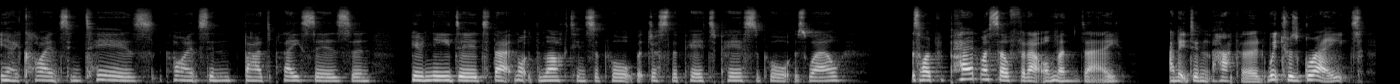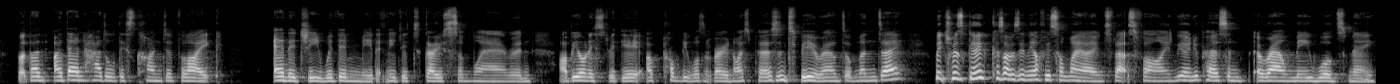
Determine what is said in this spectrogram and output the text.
you know, clients in tears, clients in bad places, and who needed that, not the marketing support, but just the peer to peer support as well. So I prepared myself for that on Monday and it didn't happen, which was great. But then I then had all this kind of like energy within me that needed to go somewhere. And I'll be honest with you, I probably wasn't a very nice person to be around on Monday, which was good because I was in the office on my own. So that's fine. The only person around me was me.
